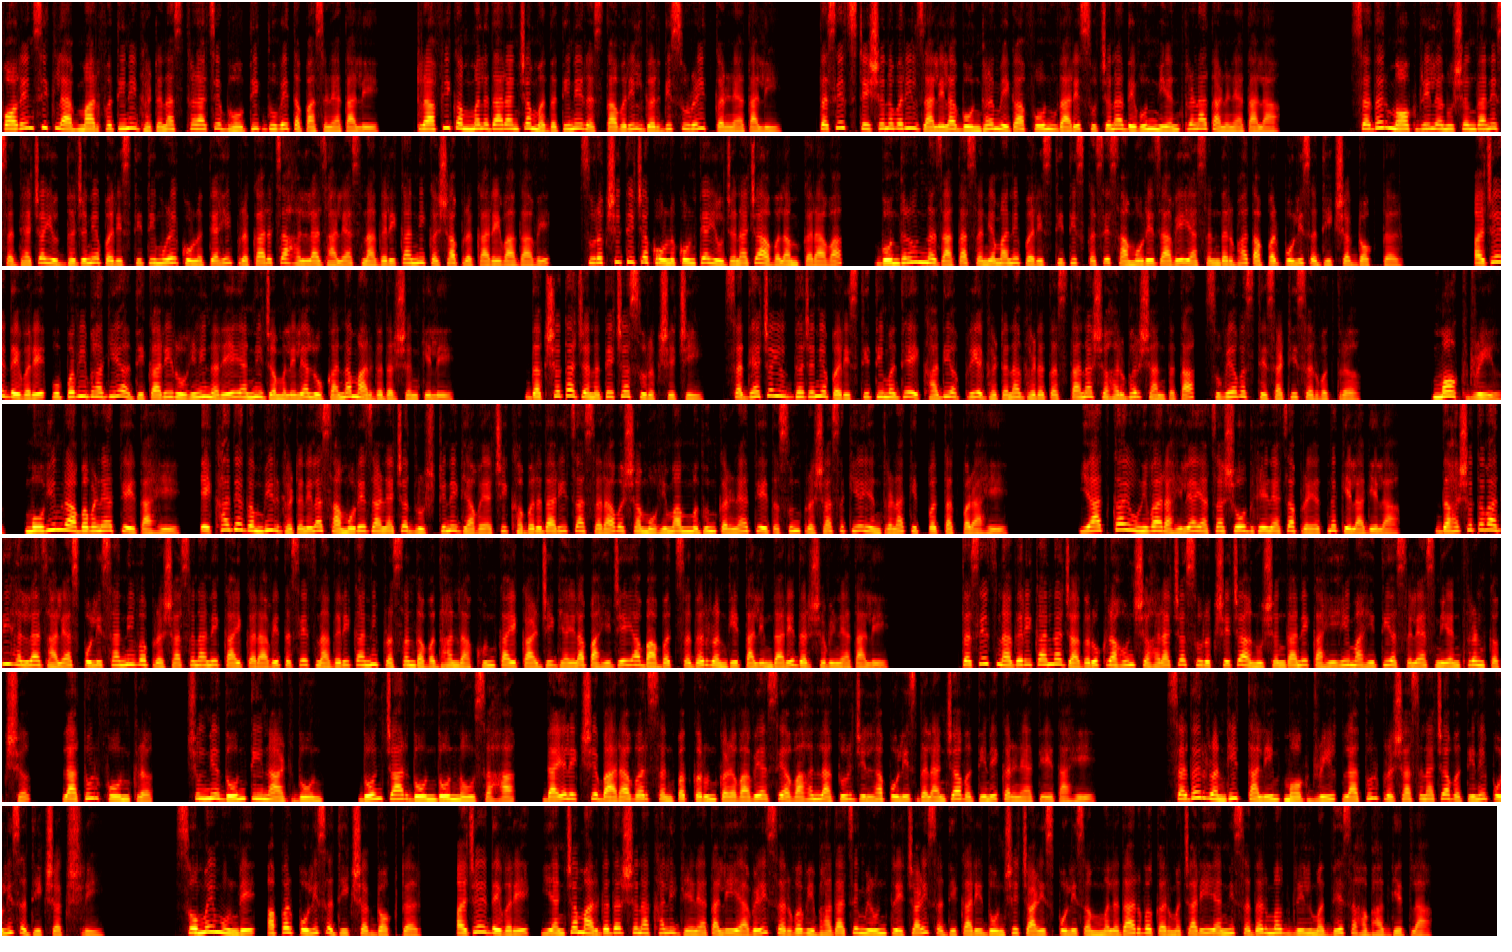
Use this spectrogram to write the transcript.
फॉरेन्सिक लॅबमार्फतीने घटनास्थळाचे भौतिक दुवे तपासण्यात आले. ट्रॅफिक अंमलदारांच्या मदतीने रस्तावरील गर्दी सुरळीत करण्यात आली. तसेच स्टेशनवरील झालेला गोंधळ मेगाफोनद्वारे सूचना देऊन नियंत्रणात आणण्यात आला. सदर मॉक ड्रिल अनुषंगाने सध्याच्या युद्धजन्य परिस्थितीमुळे कोणत्याही प्रकारचा हल्ला झाल्यास नागरिकांनी कशा प्रकारे वागावे सुरक्षितेच्या कोणकोणत्या योजनाचा अवलंब करावा गोंधळून न जाता संयमाने परिस्थितीस कसे सामोरे जावे यासंदर्भात अपर पोलीस अधीक्षक डॉक्टर अजय देवरे उपविभागीय अधिकारी रोहिणी नरे यांनी जमलेल्या लोकांना मार्गदर्शन केले. दक्षता जनतेच्या सुरक्षेची सध्याच्या युद्धजन्य परिस्थितीमध्ये एखादी अप्रिय घटना घडत असताना शहरभर शांतता सुव्यवस्थेसाठी सर्वत्र. मॉक ड्रिल मोहीम राबवण्यात येत आहे. एखाद्या गंभीर घटनेला सामोरे जाण्याच्या दृष्टीने घ्यावयाची खबरदारीचा सराव अशा मोहिमांमधून करण्यात येत असून प्रशासकीय यंत्रणा कितपत तत्पर आहे? यात काय उणीवा राहिल्या याचा शोध घेण्याचा प्रयत्न केला गेला. दहशतवादी हल्ला झाल्यास पोलिसांनी व प्रशासनाने काय करावे तसेच नागरिकांनी प्रसन्न अवधान राखून काय काळजी घ्यायला पाहिजे याबाबत सदर रंगीत तालीमदारे दर्शविण्यात आले. तसेच नागरिकांना जागरूक राहून शहराच्या सुरक्षेच्या अनुषंगाने काहीही माहिती असल्यास नियंत्रण कक्ष लातूर फोन क्र. शून्य दोन तीन आठ दोन दोन चार दोन दोन नऊ सहा डायल एकशे बारावर संपर्क करून कळवावे असे आवाहन लातूर जिल्हा पोलीस दलांच्या वतीने करण्यात येत आहे. सदर रंगीत तालीम मॉक ड्रिल लातूर प्रशासनाच्या वतीने पोलीस अधीक्षक श्री. सोमय मुंडे अपर पोलीस अधीक्षक डॉक्टर अजय देवरे यांच्या मार्गदर्शनाखाली घेण्यात आली यावेळी सर्व विभागाचे मिळून त्रेचाळीस अधिकारी दोनशे चाळीस पोलीस अंमलदार व कर्मचारी यांनी सदर मग ड्रिलमध्ये सहभाग घेतला.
